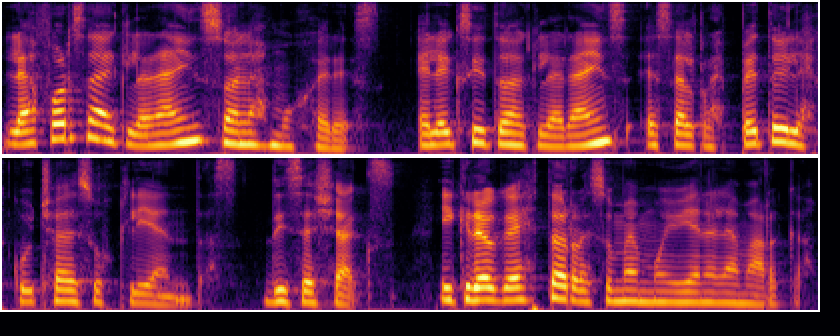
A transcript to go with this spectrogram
La fuerza de Clarins son las mujeres. El éxito de Clarins es el respeto y la escucha de sus clientes, dice Jax. Y creo que esto resume muy bien a la marca.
